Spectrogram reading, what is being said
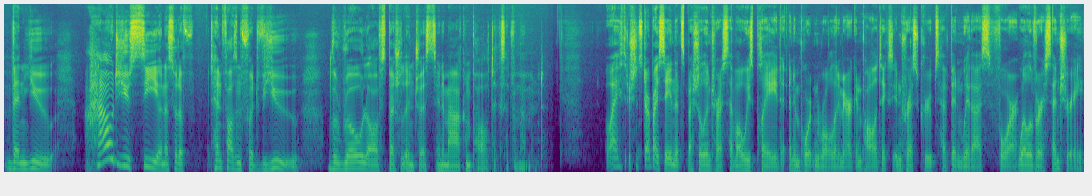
than you. How do you see, on a sort of 10,000 foot view, the role of special interests in American politics at the moment? Well, I should start by saying that special interests have always played an important role in American politics. Interest groups have been with us for well over a century.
